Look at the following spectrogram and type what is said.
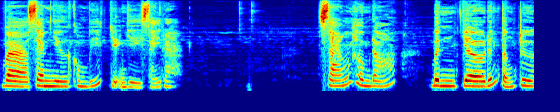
và xem như không biết chuyện gì xảy ra. Sáng hôm đó, Bình chờ đến tận trưa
